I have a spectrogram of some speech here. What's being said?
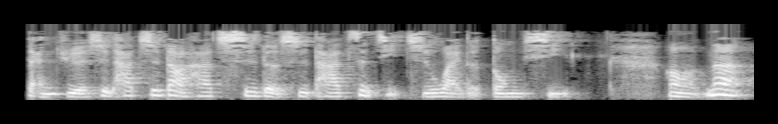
感觉，是他知道他吃的是他自己之外的东西哦。那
